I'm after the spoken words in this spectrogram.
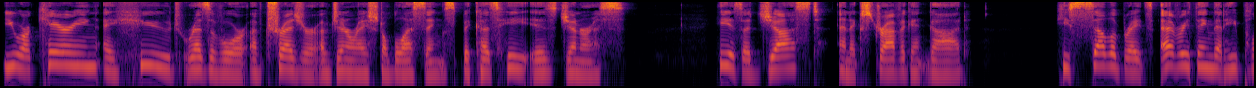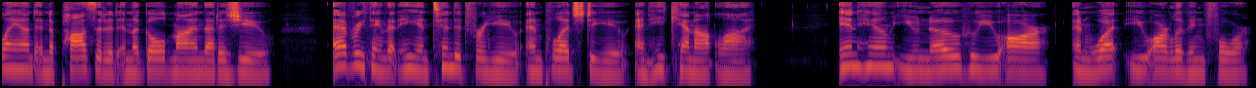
You are carrying a huge reservoir of treasure of generational blessings because He is generous. He is a just and extravagant God. He celebrates everything that He planned and deposited in the gold mine that is you, everything that He intended for you and pledged to you, and He cannot lie. In Him, you know who you are and what you are living for.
